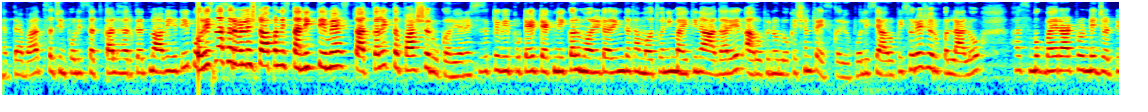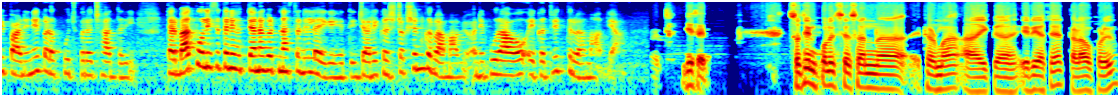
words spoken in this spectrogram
હત્યા બાદ સચિન પોલીસ તત્કાલ હરકતમાં આવી હતી. પોલીસના સર્વેલન્સ સ્ટાફ અને સ્થાનિક ટીમે તાત્કાલિક તપાસ શરૂ કરી અને સીસીટીવી ફૂટેજ ટેકનિકલ મોનિટરિંગ તથા મહત્વની માહિતીના આધારે આરોપીનું લોકેશન ટ્રેસ કર્યું. પોલીસે આરોપી સુરેશ ઉર્ફ લાલો, હસમુખભાઈ રાઠોડને ઝડપી પાડીને કડક પૂછપરછ હાથ ધરી. ત્યારબાદ પોલીસે તેને હત્યાના ઘટના સ્થળે લઈ ગઈ હતી, જ્યારે કન્સ્ટ્રક્શન કરવામાં આવ્યું અને પુરાવાઓ એકત્રિત કરવામાં આવ્યા. જી, સાહેબ. સચિન પોલીસ સ્ટેશન હેઠળમાં આ એક એરિયા છે, તળાવ ફળ્યું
